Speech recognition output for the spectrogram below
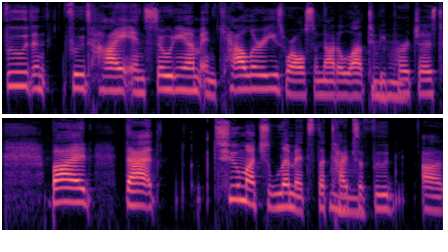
Food and foods high in sodium and calories were also not allowed to Mm-hmm. be purchased, but that too much limits the types Mm-hmm. of food uh,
